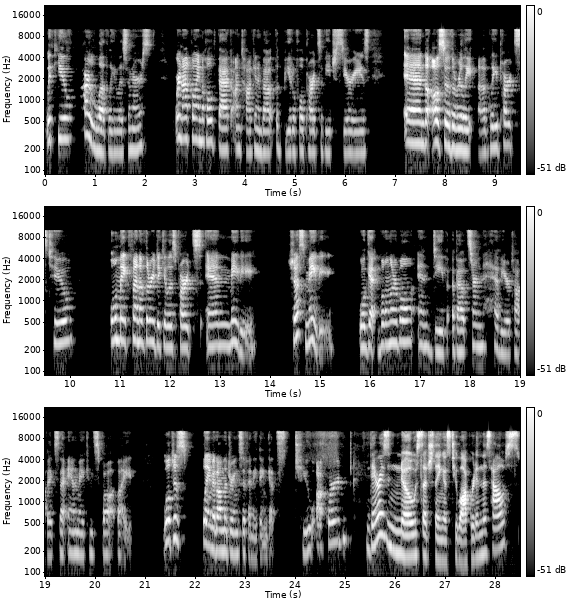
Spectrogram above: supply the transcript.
with you, our lovely listeners. We're not going to hold back on talking about the beautiful parts of each series and also the really ugly parts too. We'll make fun of the ridiculous parts and maybe, just maybe, we'll get vulnerable and deep about certain heavier topics that anime can spotlight. We'll just blame it on the drinks if anything gets too awkward. There is no such thing as too awkward in this house.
